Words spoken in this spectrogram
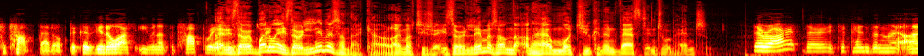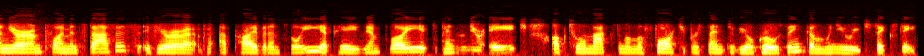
to top that up. Because you know what, even at the top rate, And is there, by the way, is there a limit on that, Carol? I'm not too sure. Is there a limit on on how much you can invest into a pension? there are there. It depends on on your employment status. If you're a, a private employee, a paid employee, it depends on your age. Up to a maximum of forty percent of your gross income when you reach sixty.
